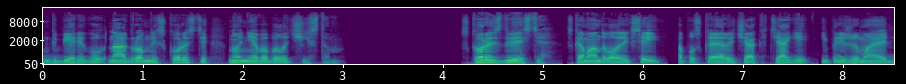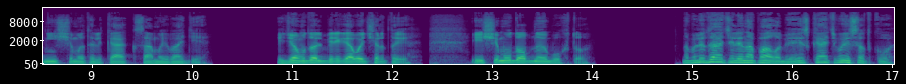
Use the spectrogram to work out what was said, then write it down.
к берегу на огромной скорости, но небо было чистым. «Скорость 200», — скомандовал Алексей, опуская рычаг тяги и прижимая днище мотылька к самой воде. «Идем вдоль береговой черты. Ищем удобную бухту». «Наблюдатели на палубе. Искать высадку.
